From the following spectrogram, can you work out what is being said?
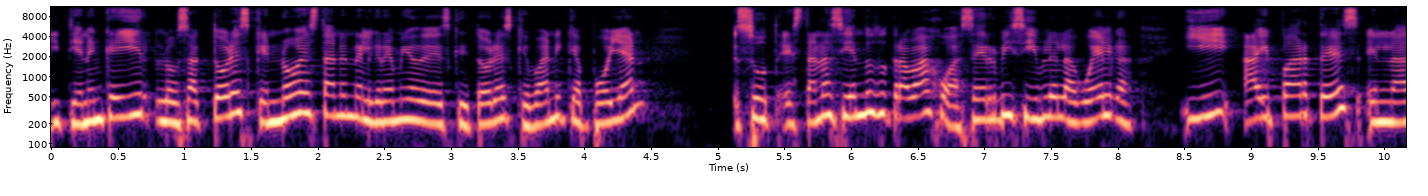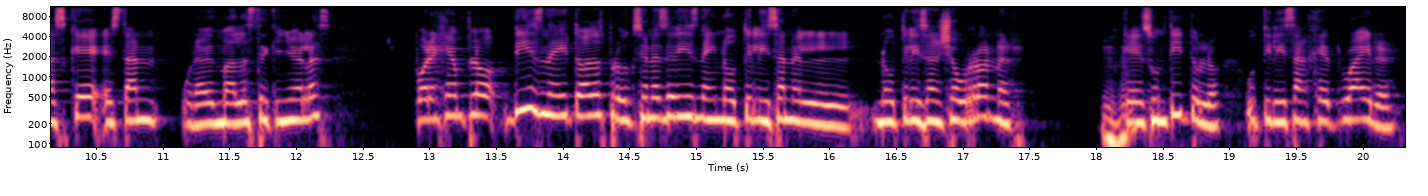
Y tienen que ir los actores que no están en el gremio de escritores, que van y que apoyan, su- están haciendo su trabajo, hacer visible la huelga. Y hay partes en las que están, una vez más, las triquiñuelas. Por ejemplo, Disney, todas las producciones de Disney no utilizan, el, no utilizan showrunner, que es un título, utilizan head writer,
